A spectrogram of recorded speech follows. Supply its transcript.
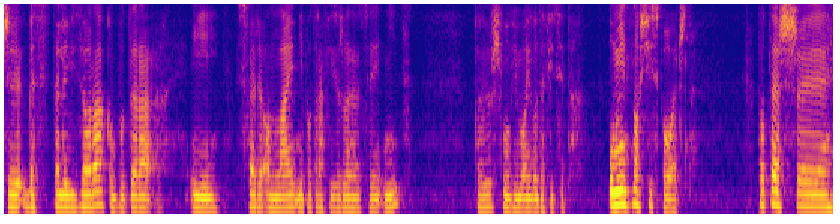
Czy bez telewizora, komputera i sfery online nie potrafi zorganizować sobie nic? To już mówimy o jego deficytach. Umiejętności społeczne. To też y,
